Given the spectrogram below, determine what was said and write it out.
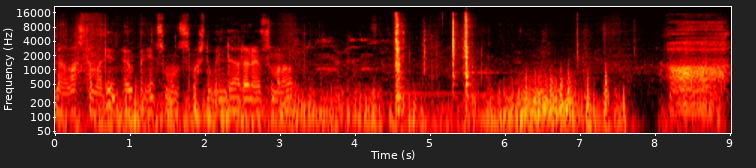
Now last time I didn't open it, someone smashed the window. I don't know if someone else. Ah,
